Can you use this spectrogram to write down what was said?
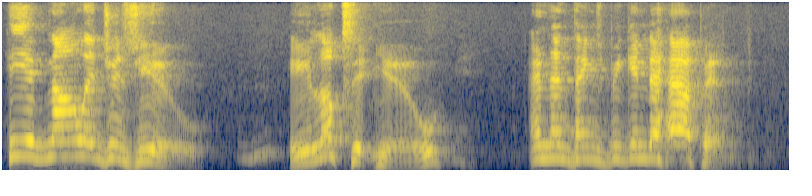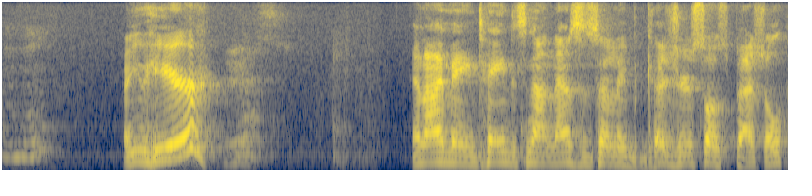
He acknowledges you. Mm-hmm. He looks at you and then things begin to happen. Are you here. And I maintain it's not necessarily because you're so special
